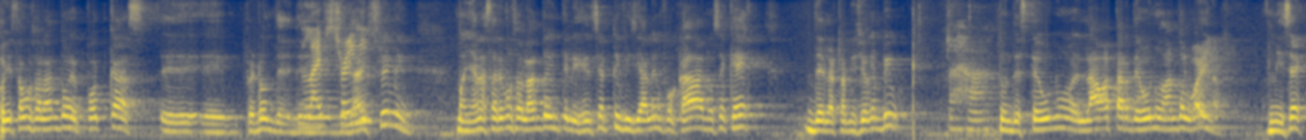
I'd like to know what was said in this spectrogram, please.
Hoy estamos hablando de podcast, eh, eh, perdón, de, de- Live de streaming. live streaming. Mañana estaremos hablando de inteligencia artificial enfocada, no sé qué, de la transmisión en vivo, Ajá. donde esté uno, el avatar de uno dando el webinar. Ni sé.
